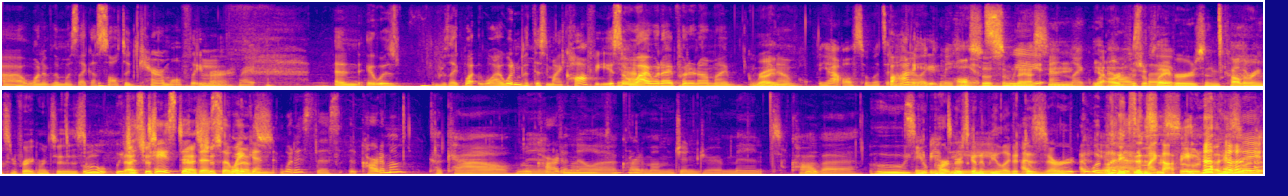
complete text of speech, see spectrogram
uh, one of them was like a salted caramel flavor, right. And it was were like, what? Well, I wouldn't put this in my coffee, so Yeah. why would I put it on my, Right. you know? yeah also what's in there Body. like making Also, it some sweet nasty, and like yeah, what how's artificial the, flavors and colorings and fragrances. and Ooh, we that's just, tasted that's this just awaken. plants. What is this? Uh, cardamom? cacao mint, cardamom, vanilla something? cardamom ginger mint kava Ooh, your partner's gonna be like a dessert. I would Yeah. put this in my coffee. so nice. and they,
